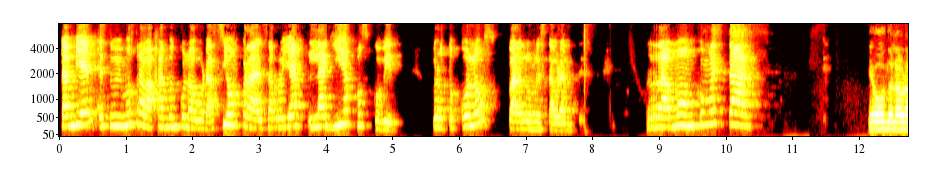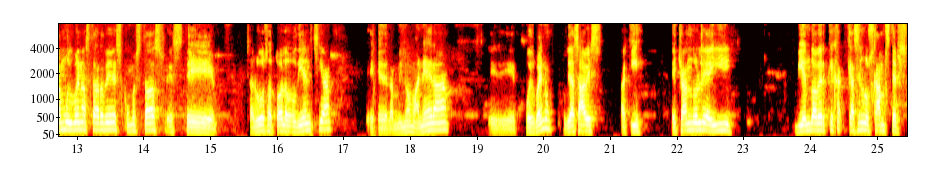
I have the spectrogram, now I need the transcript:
También estuvimos trabajando en colaboración para desarrollar la guía post-COVID, protocolos para los restaurantes. Ramón, ¿cómo estás? ¿Qué onda, Laura? Muy buenas tardes. ¿Cómo estás? Este, saludos a toda la audiencia. eh, de la misma manera, eh, pues bueno, pues ya sabes, aquí, echándole ahí, viendo a ver qué, qué hacen los hamsters.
